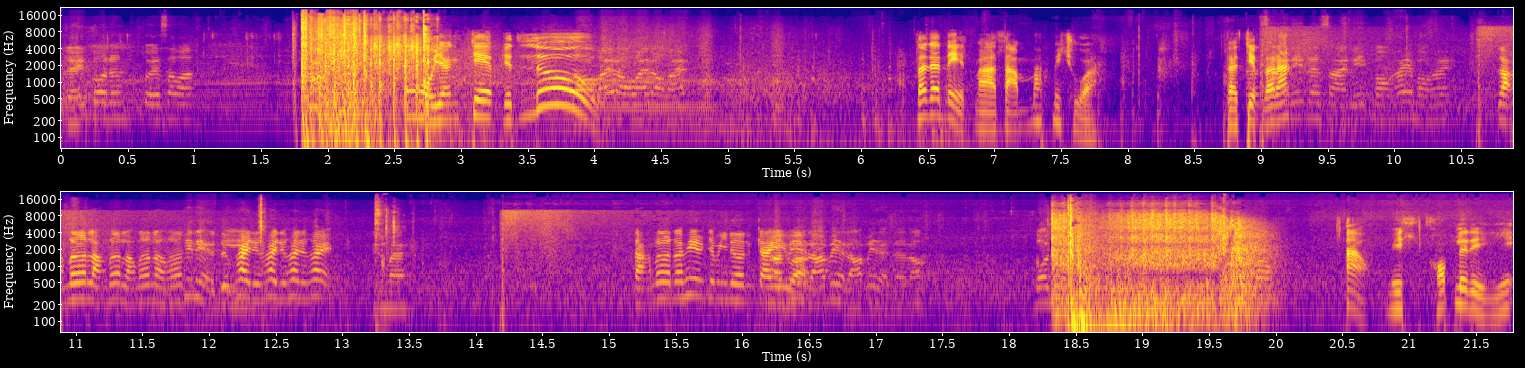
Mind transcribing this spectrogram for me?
เหลืออีกตัวหนึงตัวเอสมาโอ้โหยังเจ็บอย่าลูรกอไว้รอไว้รอไว้น่าจะเนตมาซ้ำปะไม่ชัวร์แต่เจ็บแล้วนะเดินซ้ายนี้มองให้มองให้ หลังเนินหลังเนินหลังเนินหลังเนินพี่เนี่ย ดึงให้ดึงให้ดึงให้ดึงให้ดึงไปหลังเนินนะพี่มันจะมีเนินไกลอยู่อะอะพี่เห็นแล้วพี่เห็นแล้วพี่เห็นแล้วโดนอยู่อ้าวมีครบเลยดิอย่างงี้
